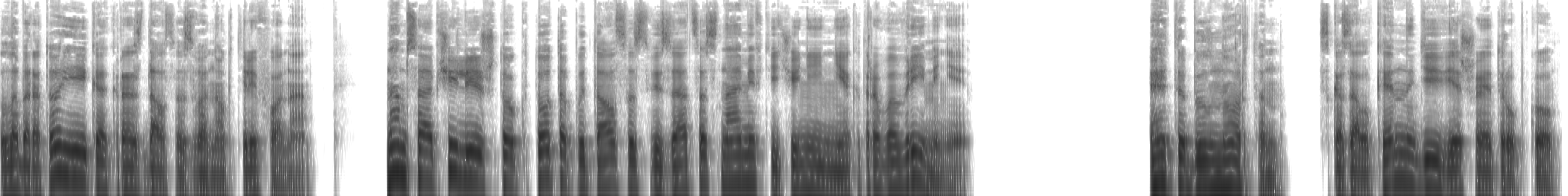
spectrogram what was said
лаборатории, как раздался звонок телефона. Нам сообщили, что кто-то пытался связаться с нами в течение некоторого времени. «Это был Нортон», — сказал Кеннеди, вешая трубку.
